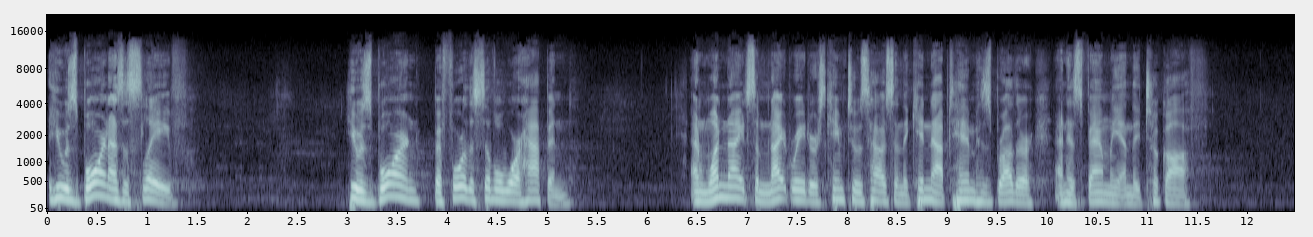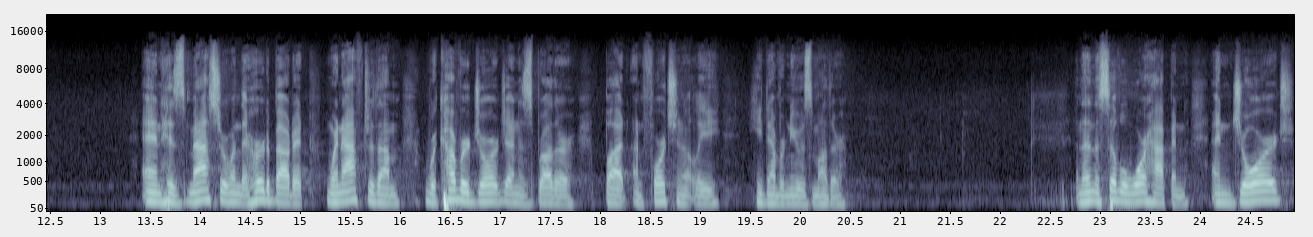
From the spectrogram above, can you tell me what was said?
he was born as a slave. He was born before the Civil War happened. And one night, some night raiders came to his house and they kidnapped him, his brother, and his family, and they took off. And his master, when they heard about it, went after them, recovered George and his brother, but unfortunately, he never knew his mother. And then the Civil War happened, and George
